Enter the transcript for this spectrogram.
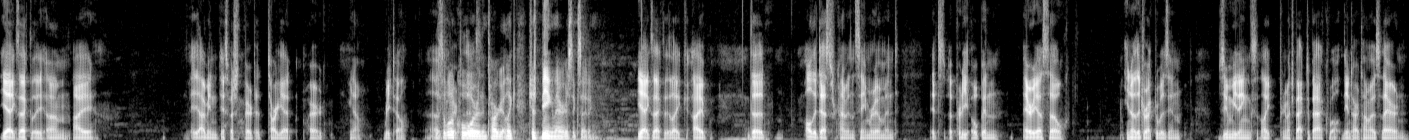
Yeah, exactly. Um, I, I mean, especially compared to Target, where you know retail, uh, it's a little cooler than Target. Like just being there is exciting. Yeah, exactly. Like I, the all the desks are kind of in the same room, and it's a pretty open area. So, you know, the director was in Zoom meetings like pretty much back to back. Well, the entire time I was there, and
